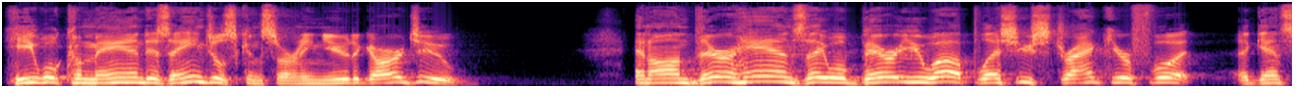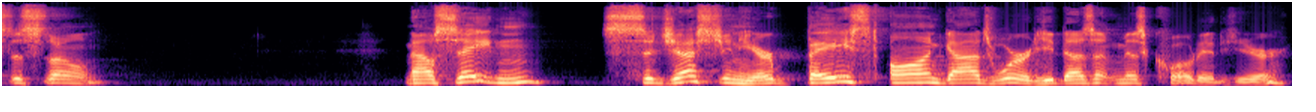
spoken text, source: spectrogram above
he will command his angels concerning you to guard you. And on their hands they will bear you up lest you strike your foot against a stone. Now, Satan suggestion here based on God's word. He doesn't misquote it here.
